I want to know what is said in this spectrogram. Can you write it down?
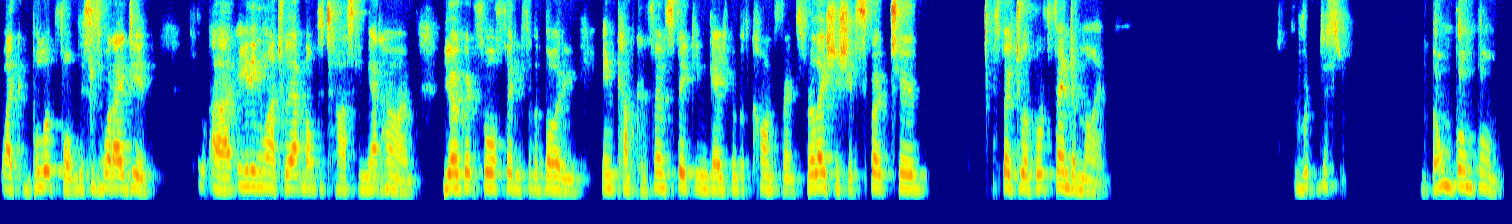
like bullet form. This is what I did. Uh, eating lunch without multitasking at home, yoga at 4.30 for the body, income, confirmed speaking engagement with conference, relationship, spoke to, spoke to a friend of mine. just boom, boom, boom.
